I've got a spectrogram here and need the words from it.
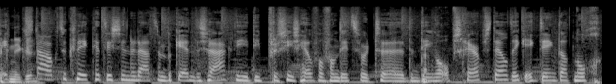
ik, knikken. Ik sta ook te knikken. Het is inderdaad een bekende zaak... die, die precies heel veel van dit soort uh, de dingen op scherp stelt. Ik, ik denk dat nog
